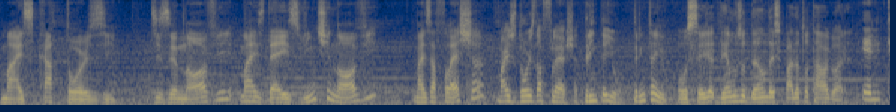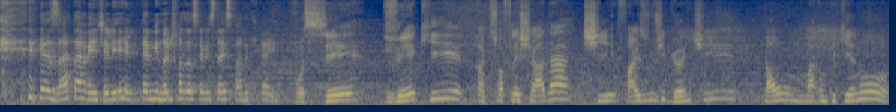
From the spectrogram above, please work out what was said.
mais 14, 19, mais 10, 29, mais a flecha. Mais 2 da flecha, 31. 31. Ou seja, demos o dano da espada total agora. Ele. Exatamente, ele, ele terminou de fazer o serviço da espada que caiu. Você vê que a sua flechada te faz o gigante dar uma, um pequeno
